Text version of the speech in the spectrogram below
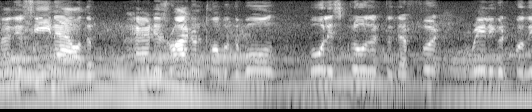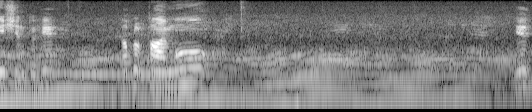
So as you see now, the head is right on top of the ball. Ball is closer to their foot. Really good position to hit. Couple of times more. Hit.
